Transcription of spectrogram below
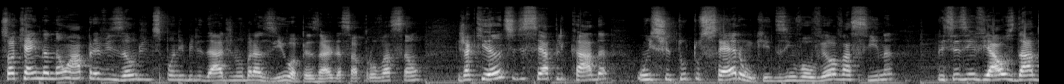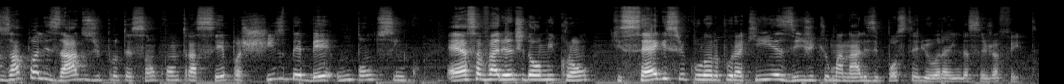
Só que ainda não há previsão de disponibilidade no Brasil, apesar dessa aprovação, já que antes de ser aplicada, o Instituto Serum, que desenvolveu a vacina, precisa enviar os dados atualizados de proteção contra a cepa XBB 1.5. É essa variante da Omicron que segue circulando por aqui e exige que uma análise posterior ainda seja feita.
